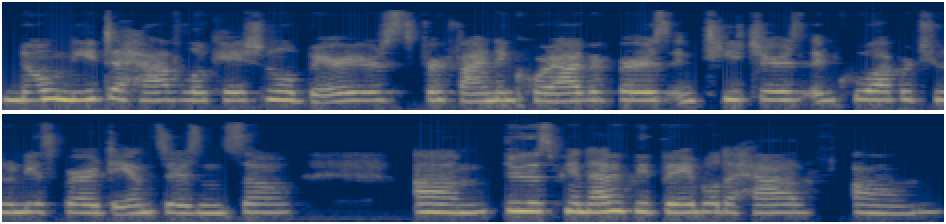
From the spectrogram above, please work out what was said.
no need to have locational barriers for finding choreographers and teachers and cool opportunities for our dancers. And so, um, through this pandemic, we've been able to have um,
